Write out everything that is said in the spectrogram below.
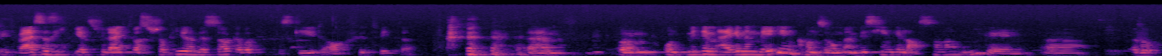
ich weiß, dass ich jetzt vielleicht was Schockierendes sage, aber das gilt auch für Twitter. ähm, ähm, und mit dem eigenen Medienkonsum ein bisschen gelassener umgehen. Äh, also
